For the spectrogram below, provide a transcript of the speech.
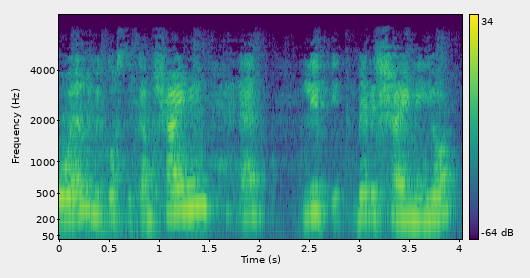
oil because it becomes shining and leave it very shiny. Your uh, this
